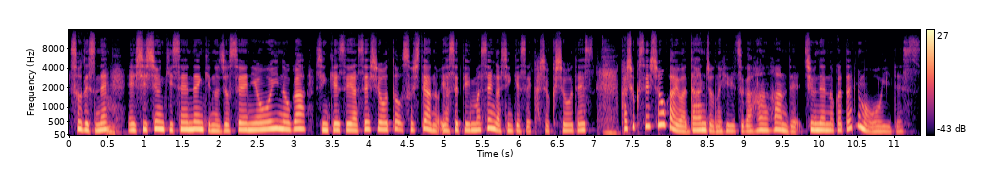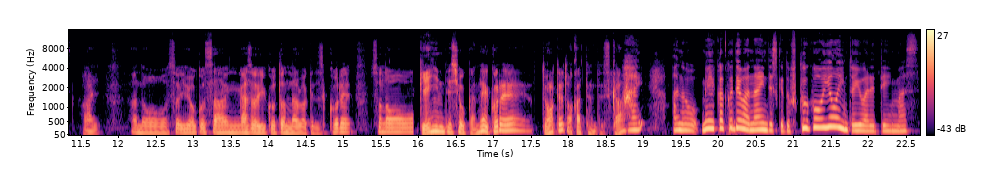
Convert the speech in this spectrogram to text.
そうですね、うん、え思春期青年期の女性に多いのが神経性痩せ症とそしてあの痩せていませんが神経性過食症です、うん、過食性障害は男女の比率が半々で中年の方にも多いです。はいあのそういうお子さんがそういうことになるわけです。これその原因でしょうかね。これどの程度分かってるんですか？はい、あの明確ではないんですけど複合要因と言われています。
